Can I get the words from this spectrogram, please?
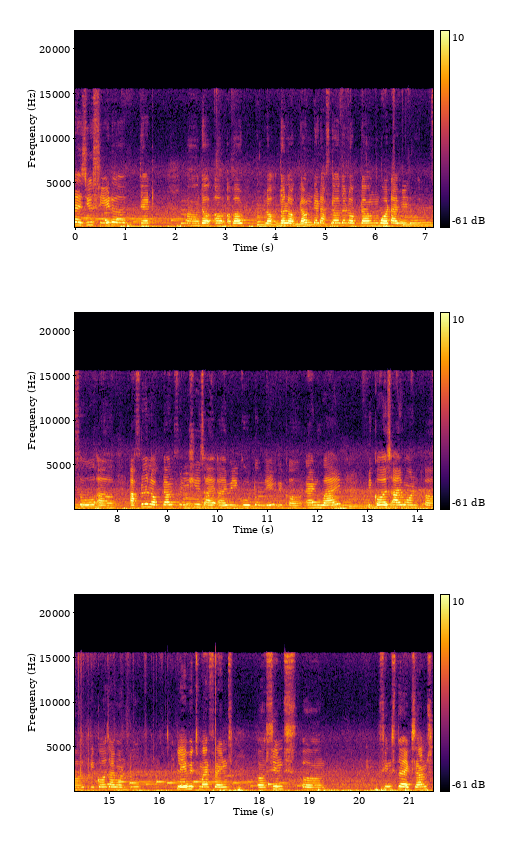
As you said uh, that uh, the uh, about lo- the lockdown, that after the lockdown, what I will do. So uh, after the lockdown finishes, I, I will go to play. Uh, and why? Because I want uh, because I want to play with my friends. Since since the exams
